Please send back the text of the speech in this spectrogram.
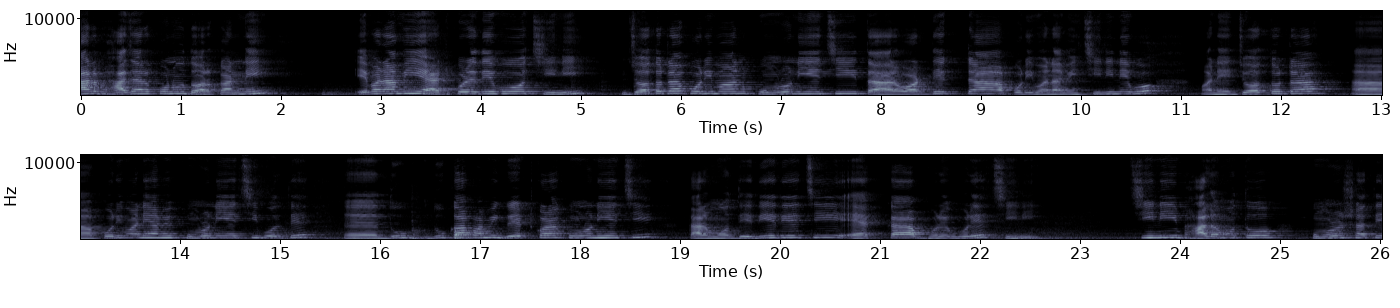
আর ভাজার কোনো দরকার নেই। এবার আমি অ্যাড করে দেব চিনি। যতটা পরিমাণ কুমড়ো নিয়েছি, তার অর্ধেকটা পরিমাণ আমি চিনি নেব। মানে যতটা পরিমাণে আমি কুমড়ো নিয়েছি বলতে দু দু কাপ আমি গ্রেট করা কুমড়ো নিয়েছি। তার মধ্যে দিয়ে দিয়েছি এক কাপ ভরে ভরে চিনি। চিনি ভালো মতো কুমড়োর সাথে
